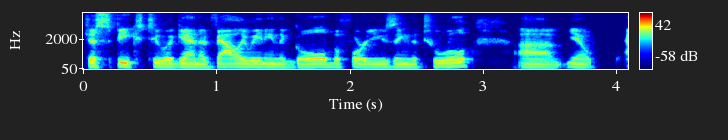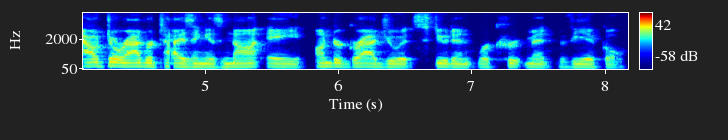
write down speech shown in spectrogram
just speaks to again evaluating the goal before using the tool. Um, you know, outdoor advertising is not a undergraduate student recruitment vehicle.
